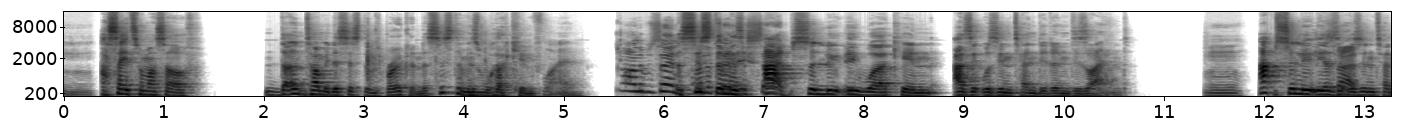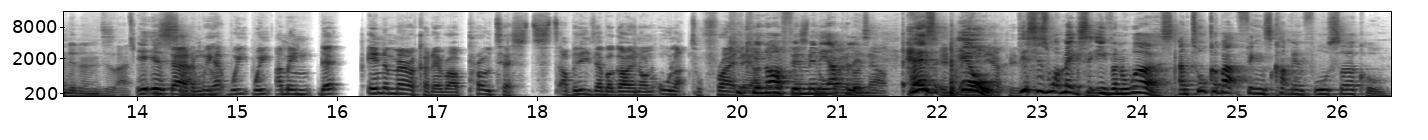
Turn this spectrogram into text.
Mm. I say to myself, "Don't tell me the system's broken. The system is working fine. 100%. The system 100%, is sad. absolutely working as it was intended and designed. Mm. Absolutely as it was intended and designed. It It's is sad, sad, and we have we we. I mean, there, in America there are protests. I believe they were going on all up till Friday. Kicking don't know if off in still going on Minneapolis. Here's In- ill. Minneapolis. This is what makes it even worse. And talk about things coming full circle.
